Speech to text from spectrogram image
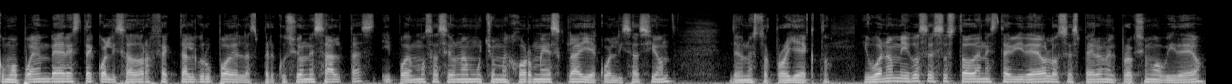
Como pueden ver este ecualizador afecta al grupo de las percusiones altas y podemos hacer una mucho mejor mezcla y ecualización de nuestro proyecto. Y bueno amigos eso es todo en este video, los espero en el próximo video.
